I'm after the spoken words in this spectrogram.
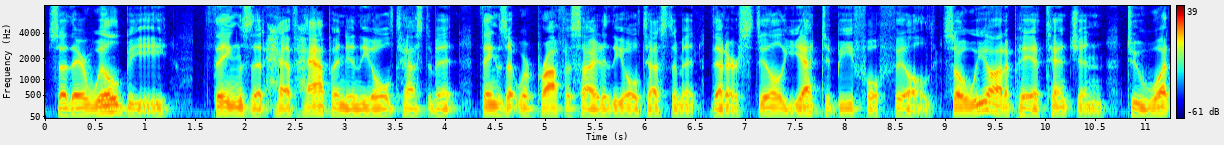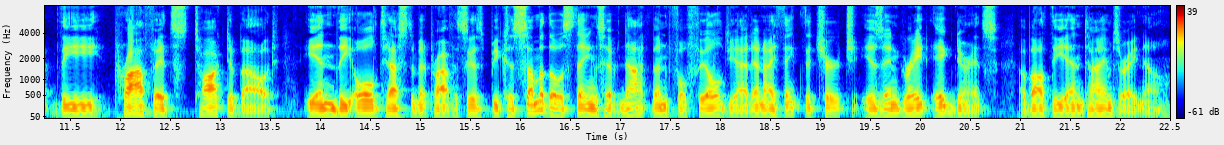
So there will be things that have happened in the Old Testament, things that were prophesied in the Old Testament that are still yet to be fulfilled. So we ought to pay attention to what the prophets talked about in the Old Testament prophecies because some of those things have not been fulfilled yet. And I think the church is in great ignorance about the end times right now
